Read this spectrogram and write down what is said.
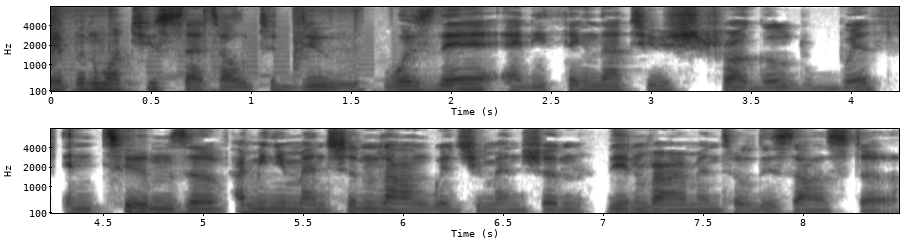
Given what you set out to do, was there anything that you struggled with in terms of, I mean, you mentioned language, you mentioned the environmental disaster.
